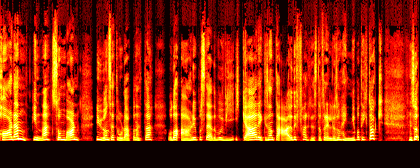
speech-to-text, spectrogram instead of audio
har den inne som barn, uansett hvor du er på nettet, og da er du jo på steder hvor vi ikke er, ikke sant, det er jo de færreste foreldre som henger på TikTok. Så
